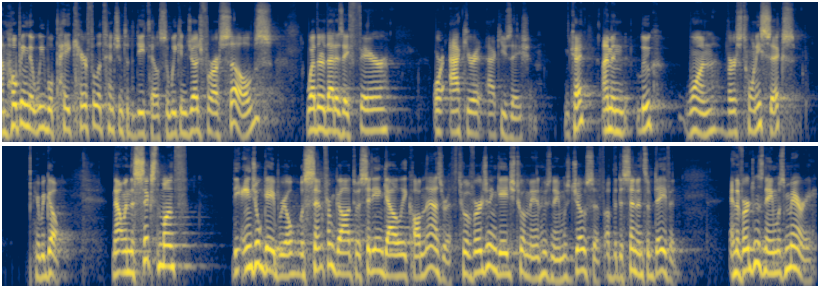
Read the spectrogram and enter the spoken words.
I'm hoping that we will pay careful attention to the details so we can judge for ourselves whether that is a fair or accurate accusation. Okay? I'm in Luke 1, verse 26. Here we go. Now, in the sixth month, the angel Gabriel was sent from God to a city in Galilee called Nazareth to a virgin engaged to a man whose name was Joseph, of the descendants of David. And the virgin's name was Mary.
